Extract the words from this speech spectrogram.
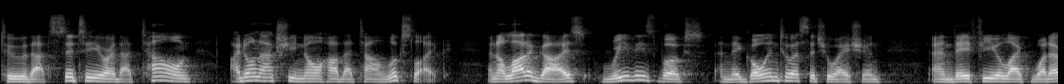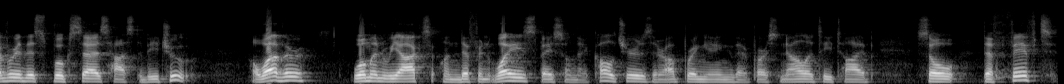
to that city or that town, I don't actually know how that town looks like. And a lot of guys read these books and they go into a situation and they feel like whatever this book says has to be true. However, Women react on different ways based on their cultures, their upbringing, their personality type. So, the fifth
